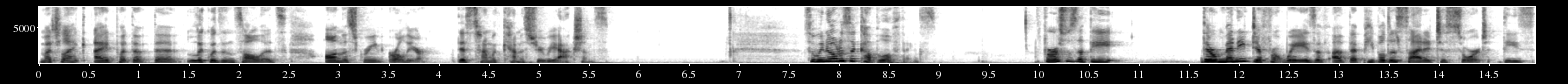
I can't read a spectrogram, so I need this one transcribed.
much like I had put the, the liquids and solids on the screen earlier, this time with chemistry reactions. So we notice a couple of things. First was that the there were many different ways of, of that people decided to sort these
